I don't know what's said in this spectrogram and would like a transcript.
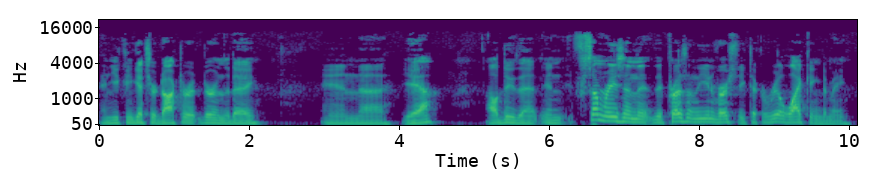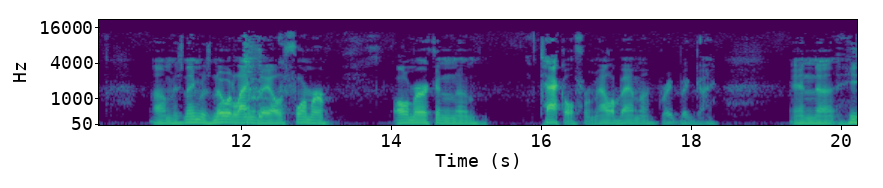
and you can get your doctorate during the day. And uh, yeah, I'll do that. And for some reason, the, the president of the university took a real liking to me. Um, his name was Noah Langdale, former All American um, tackle from Alabama, great big guy. And uh, he,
